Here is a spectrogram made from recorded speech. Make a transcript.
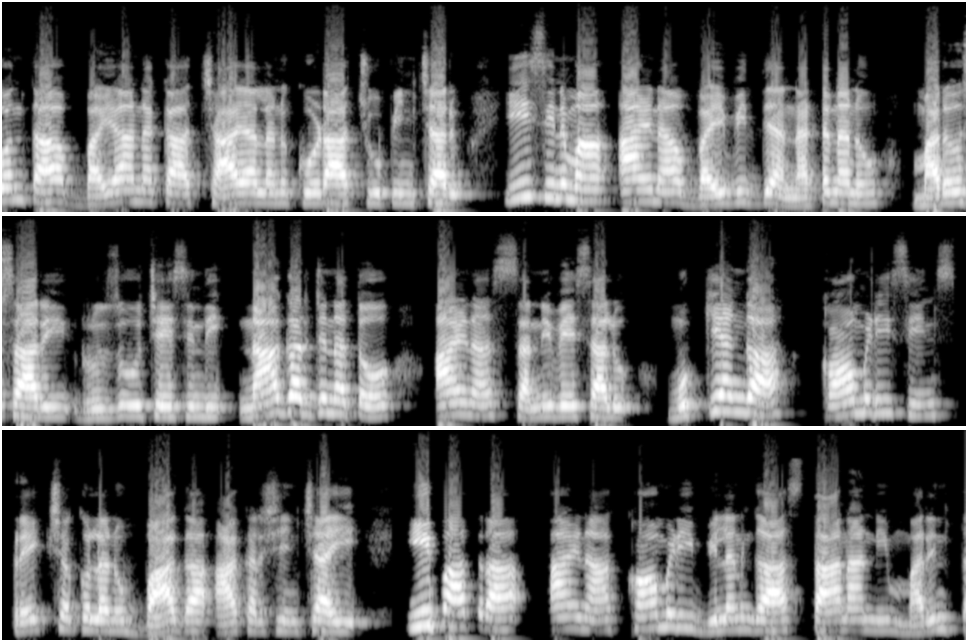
కొంత భయానక ఛాయలను కూడా చూపించారు. ఈ సినిమా ఆయన వైవిధ్య నటనను మరోసారి రుజువు చేసింది. నాగార్జునతో ఆయన సన్నివేశాలు. ముఖ్యంగా కామెడీ సీన్స్ ప్రేక్షకులను బాగా ఆకర్షించాయి. ఈ పాత్ర ఆయన కామెడీ విలన్గా స్థానాన్ని మరింత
